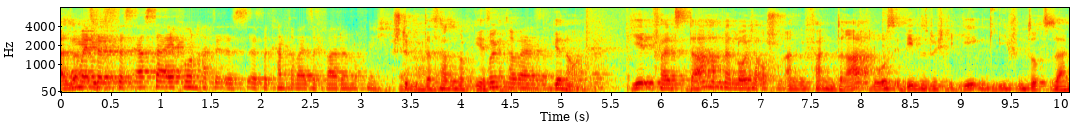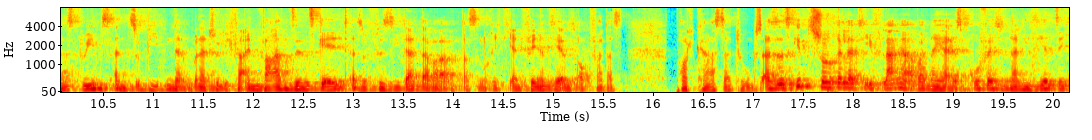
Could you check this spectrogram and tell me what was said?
Also Moment, das, das erste iPhone hatte es äh, bekannterweise gerade noch nicht. Stimmt, das hatte noch GSM. Berühmterweise. Genau. Jedenfalls, da haben dann Leute auch schon angefangen, drahtlos, indem sie durch die Gegend liefen, sozusagen Streams anzubieten. Natürlich für ein Wahnsinnsgeld. Also für sie dann, da war das noch richtig ein finanzielles Opfer des Podcastertums. Also es gibt es schon relativ lange, aber naja, es professionalisiert sich.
